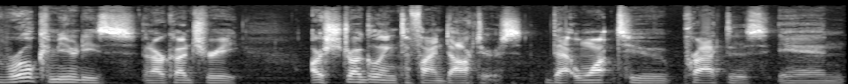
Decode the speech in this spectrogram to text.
rural communities in our country are struggling to find doctors that want to practice in.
